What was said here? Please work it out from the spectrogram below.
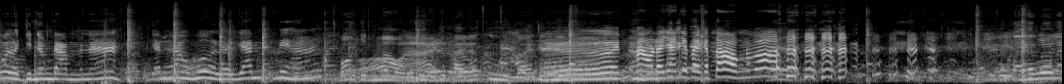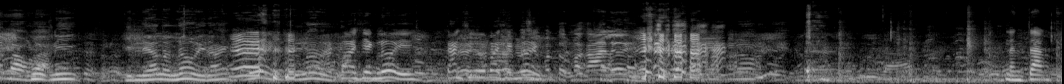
ก็เลยกินดำๆมันนะ ยันเมาเมื่อเลยยันไม่หายบ่จนเมาเลยจะไปแล้วอื่นเลยเออเมาแล้วยังจะไปกระตองนะบ่ ไปทั้งเลยแล้วเมาพวกนี้กินแล้วละเลยได้เลยป้าเชียงเลย ตั้งชื่อป้าเชียงเลยมันตกราคาเลย หลังจากไป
